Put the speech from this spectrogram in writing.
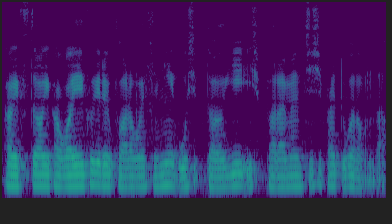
각 x 더하기 각 y의 크기를 구하라고 했으니 50 더하기 28 하면 78도가 나온다.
